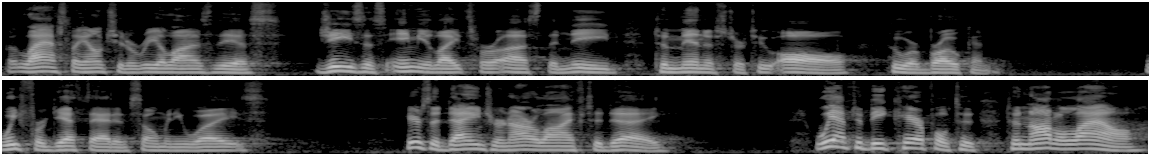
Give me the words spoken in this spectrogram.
But lastly, I want you to realize this Jesus emulates for us the need to minister to all who are broken. We forget that in so many ways. Here's a danger in our life today. We have to be careful to, to not allow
